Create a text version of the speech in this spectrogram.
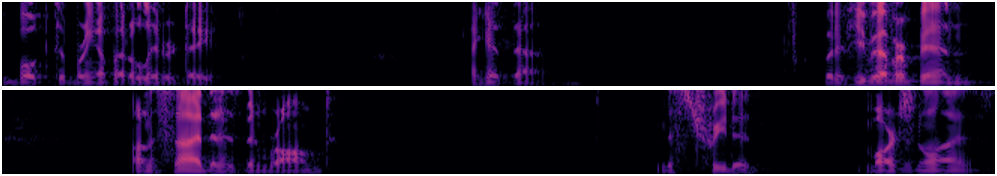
book to bring up at a later date. I get that. But if you've ever been on a side that has been wronged, mistreated, marginalized,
